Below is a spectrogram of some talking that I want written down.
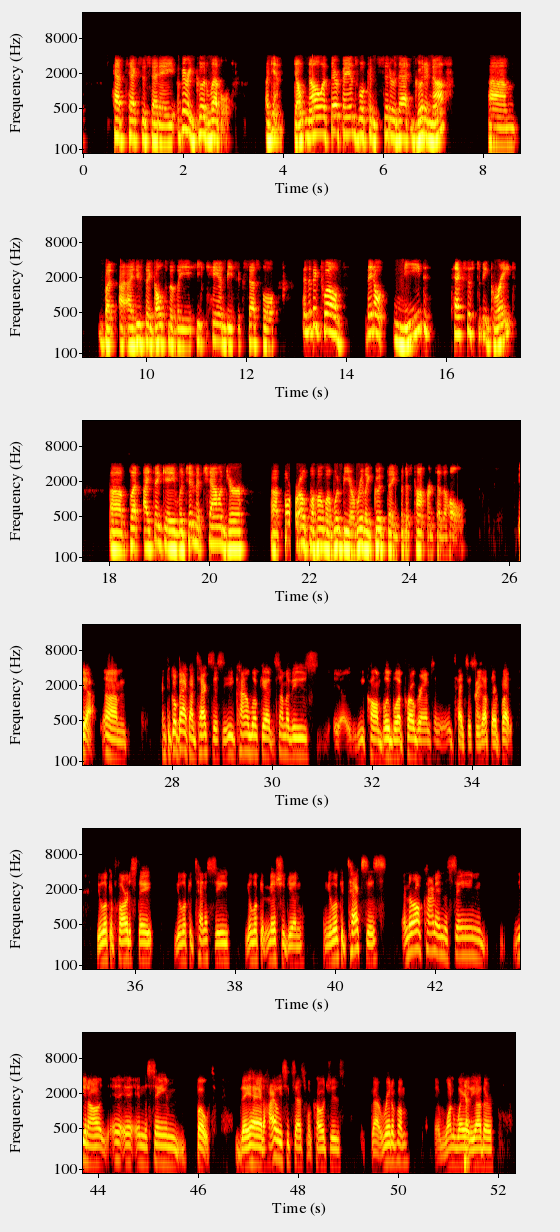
have Texas at a, a very good level. Again, don't know if their fans will consider that good enough. Um, but I, I, do think ultimately he can be successful. And the Big 12, they don't need Texas to be great, uh, but I think a legitimate challenger uh, for Oklahoma would be a really good thing for this conference as a whole. Yeah. Um, and to go back on Texas, you kind of look at some of these, you call them blue blood programs, and Texas is up there, but you look at Florida State, you look at Tennessee, you look at Michigan, and you look at Texas, and they're all kind of in the same, you know, in, in the same boat. They had highly successful coaches, got rid of them, one way or the other.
